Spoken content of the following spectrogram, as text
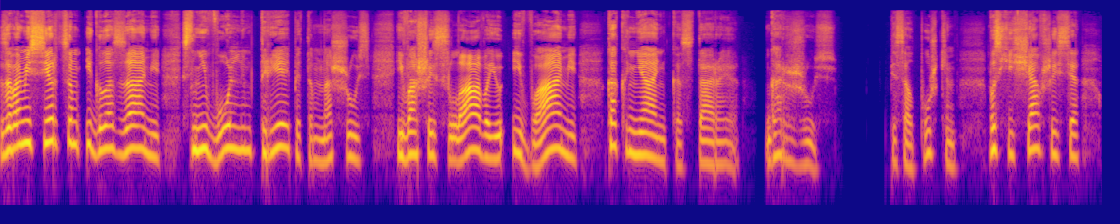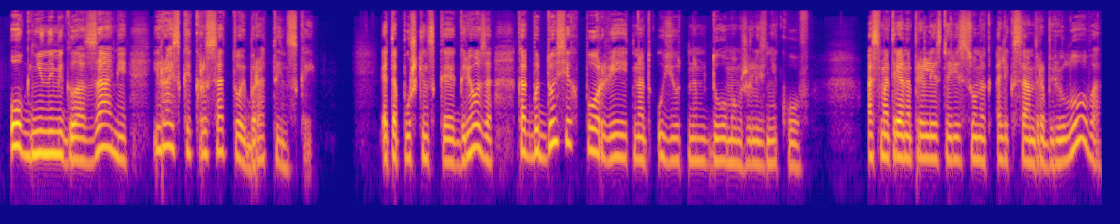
За вами сердцем и глазами с невольным трепетом ношусь, И вашей славою, и вами, как нянька старая, горжусь. Писал Пушкин, восхищавшийся огненными глазами и райской красотой Боротынской. Эта пушкинская греза как бы до сих пор веет над уютным домом Железняков. А смотря на прелестный рисунок Александра Брюлова,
